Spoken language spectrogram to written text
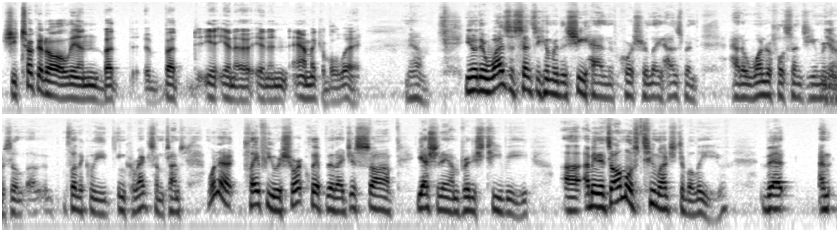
she took it all in, but but in a in an amicable way. Yeah, you know, there was a sense of humor that she had, and of course, her late husband had a wonderful sense of humor. Yeah. That was a, a, politically incorrect sometimes. I want to play for you a short clip that I just saw yesterday on British TV. Uh, I mean, it's almost too much to believe that an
